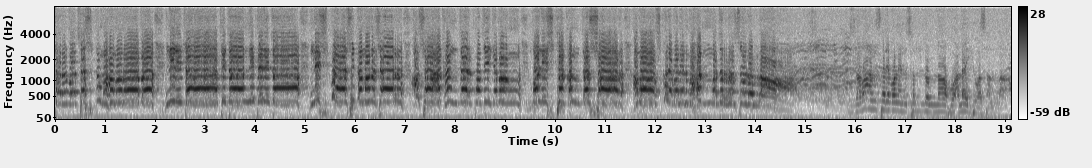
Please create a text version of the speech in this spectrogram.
সর্বশ্রেষ্ঠ মহামানব, নির্যাতিত, নিপীড়িত, নিষ্পেষিত মানুষের আশা, আকাঙ্ক্ষার প্রতীক এবং বলিষ্ঠ কণ্ঠস্বর। আওয়াজ করে বলেন মোহাম্মদুর রসুল্লাহ জবান ছেড়ে বলেন সাল্লাহ আলাইহি ওয়াসাল্লাম।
